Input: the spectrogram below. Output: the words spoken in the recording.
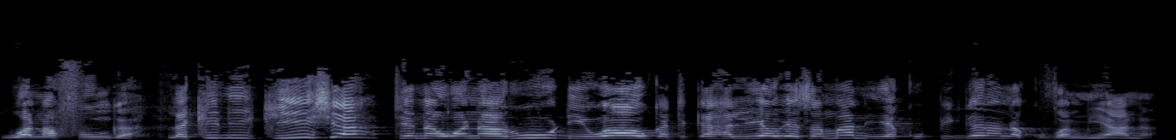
wanafunga lakini ikiisha tena wanarudi wao katika hali yao ya zamani ya kupigana na kuvamiana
